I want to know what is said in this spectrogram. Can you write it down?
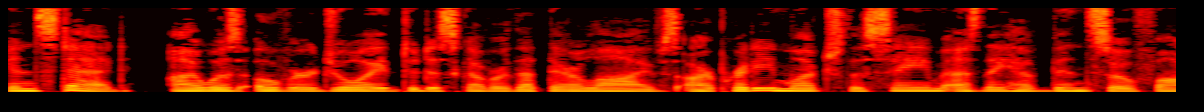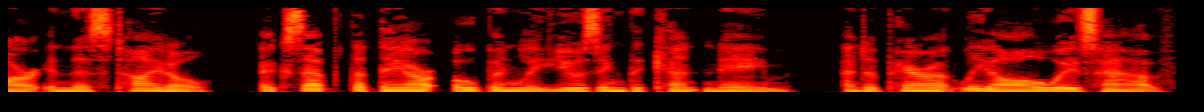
Instead, I was overjoyed to discover that their lives are pretty much the same as they have been so far in this title, except that they are openly using the Kent name, and apparently always have.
